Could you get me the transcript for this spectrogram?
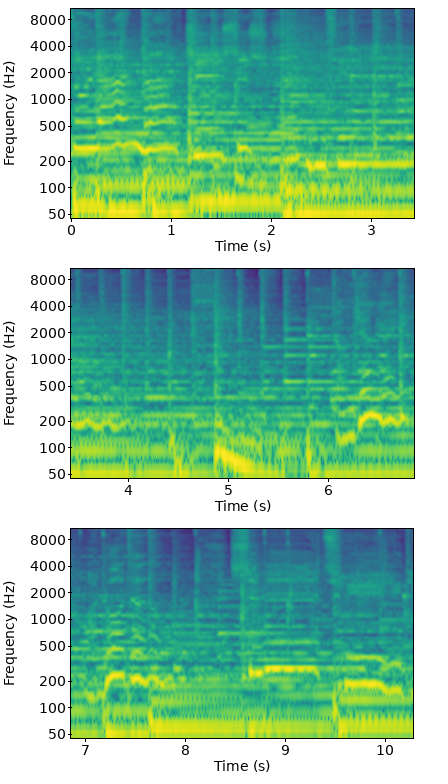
纵然那只是瞬间。当眼泪滑落的失去点，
